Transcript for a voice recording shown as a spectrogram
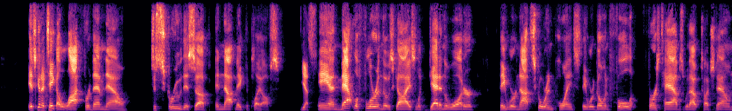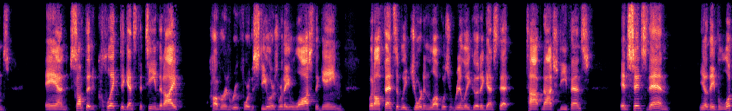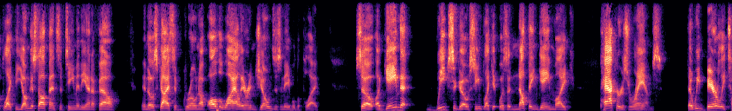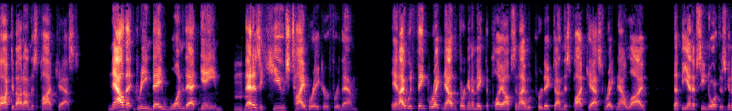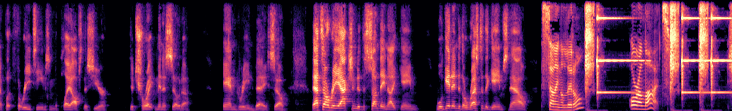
it's going to take a lot for them now to screw this up and not make the playoffs. Yes. And Matt LaFleur and those guys looked dead in the water. They were not scoring points. They were going full first halves without touchdowns. And something clicked against the team that I cover and root for, the Steelers, where they lost the game. But offensively, Jordan Love was really good against that top notch defense. And since then, you know, they've looked like the youngest offensive team in the NFL. And those guys have grown up all the while. Aaron Jones isn't able to play. So a game that weeks ago seemed like it was a nothing game, like Packers Rams that we barely talked about on this podcast. Now that Green Bay won that game, mm-hmm. that is a huge tiebreaker for them. And I would think right now that they're going to make the playoffs. And I would predict on this podcast right now, live, that the NFC North is going to put three teams in the playoffs this year Detroit, Minnesota, and Green Bay. So that's our reaction to the Sunday night game. We'll get into the rest of the games now. Selling a little or a lot?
